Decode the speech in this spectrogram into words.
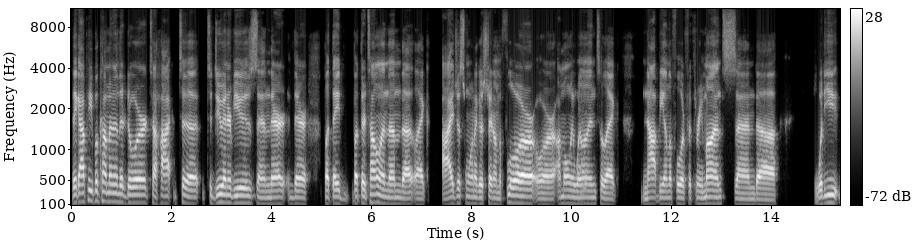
they got people coming in their door to hot to to do interviews, and they're they're but they but they're telling them that like I just want to go straight on the floor, or I'm only willing to like not be on the floor for three months, and uh what do you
